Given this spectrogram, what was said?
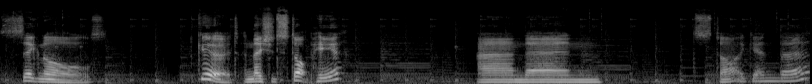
signals. Good, and they should stop here. And then start again there.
